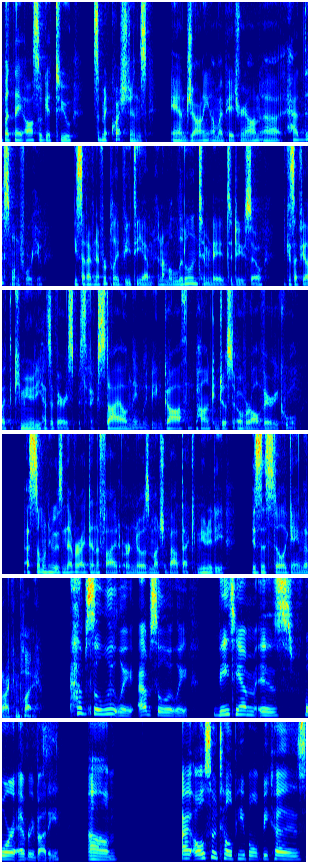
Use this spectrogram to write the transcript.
But they also get to submit questions, and Johnny on my Patreon uh, had this one for you. He said, I've never played VTM, and I'm a little intimidated to do so because I feel like the community has a very specific style, namely being goth and punk and just overall very cool. As someone who has never identified or knows much about that community, is this still a game that I can play? Absolutely, absolutely. VTM is for everybody. Um I also tell people because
